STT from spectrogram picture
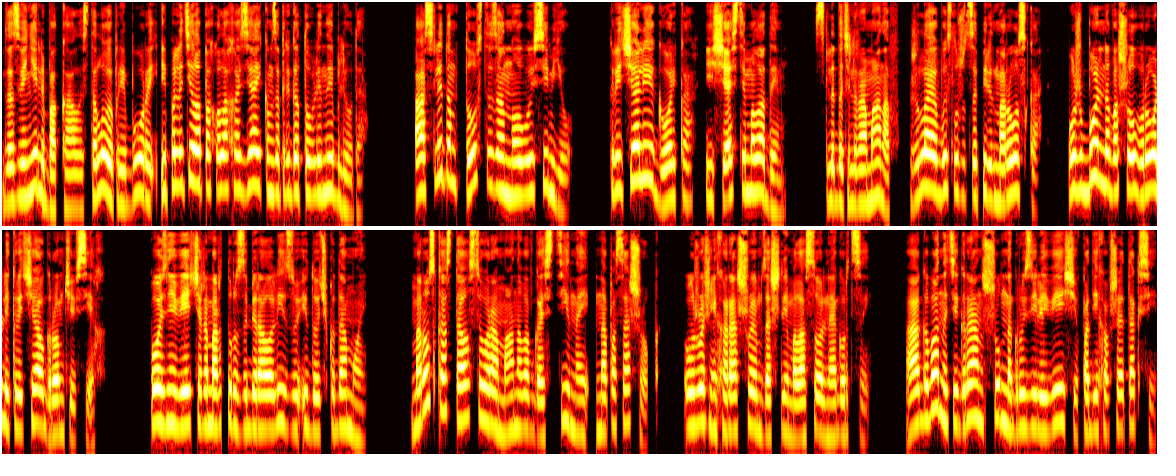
Зазвенели бокалы, столовые приборы, и полетела похвала хозяйкам за приготовленные блюда. А следом тосты за новую семью. Кричали и горько, и счастье молодым. Следователь Романов, желая выслушаться перед Морозко, уж больно вошел в роль и кричал громче всех. Поздним вечером Артур забирал Лизу и дочку домой. Морозко остался у Романова в гостиной на пасашок. Уж очень хорошо им зашли малосольные огурцы. А Агван и Тигран шумно грузили вещи в подъехавшее такси.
